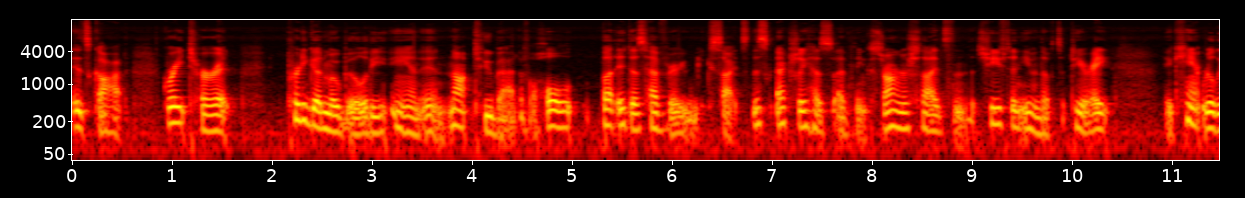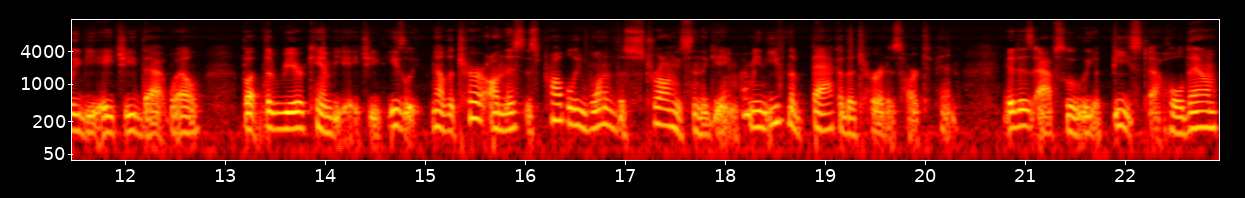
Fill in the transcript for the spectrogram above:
It's got great turret, pretty good mobility, and, and not too bad of a hull, but it does have very weak sides. This actually has, I think, stronger sides than the Chieftain, even though it's a tier 8. It can't really be HE'd that well, but the rear can be HE'd easily. Now, the turret on this is probably one of the strongest in the game. I mean, even the back of the turret is hard to pin. It is absolutely a beast at hull down,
